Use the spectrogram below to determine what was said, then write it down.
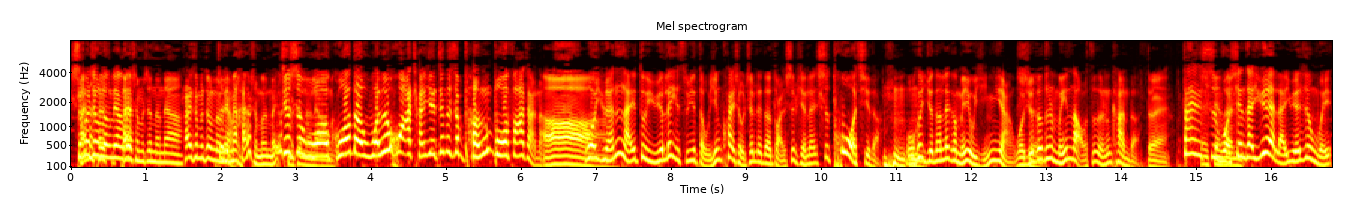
什么正能量呢？还有什么正能量？还有什么正能量？这里面还有什么没有就是？我国的文化产业真的是蓬勃发展呢、啊，我原来对于类似于抖音、快手之类的短视频呢是唾弃的，我会觉得那个没有营养，我觉得都是没脑子的人看的。对。但是我现在越来越认为，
